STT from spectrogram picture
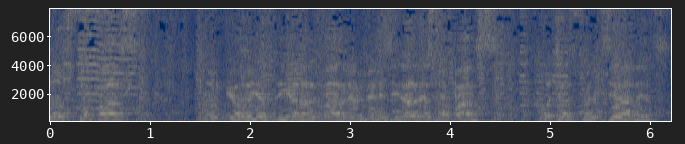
los papás, porque hoy es Día del Padre. Felicidades papás, muchas felicidades.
